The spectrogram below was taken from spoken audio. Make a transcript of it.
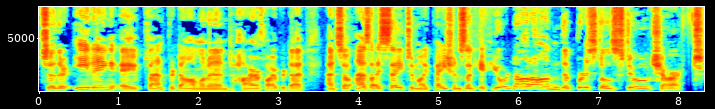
So they're eating a plant predominant, higher fiber diet. And so, as I say to my patients, like, if you're not on the Bristol stool chart,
